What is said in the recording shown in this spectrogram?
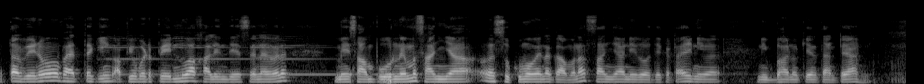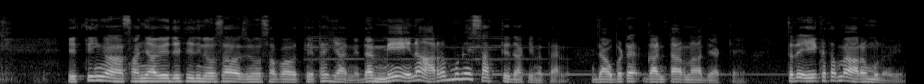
නැත්තම් වෙනම පැත්තකින් අපි ඔබට පෙන්නවා කලින් දේශනාවල මේ සම්පූර්ණයෙන්ම සංඥා සුකුම වෙන ගමන සංඥා නිරෝධයකටයි නිබ්බාන කියන තැනට යන්නේ. ඉතින් සංඥා වේදිතේ දිනෝසා දිනෝසපවත්තේට යන්නේ. දැන් මේ එන අරමුණේ සත්‍ය දකින්න තැන. දැන් ඔබට ගන්ටාරනාදයක් ඇහැ. ඒතර ඒක තමයි අරමුණ වෙන්නේ.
